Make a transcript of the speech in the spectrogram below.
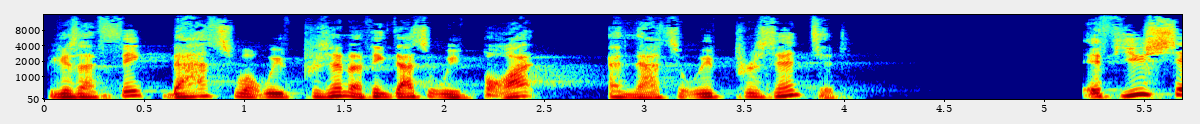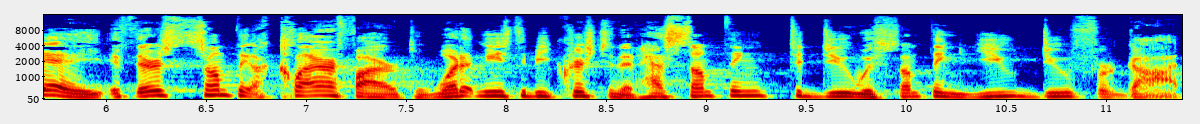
Because I think that's what we've presented. I think that's what we've bought and that's what we've presented. If you say, if there's something, a clarifier to what it means to be Christian that has something to do with something you do for God,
